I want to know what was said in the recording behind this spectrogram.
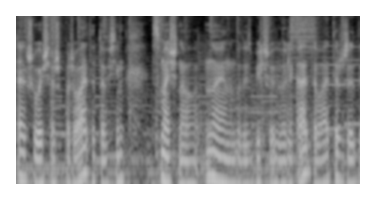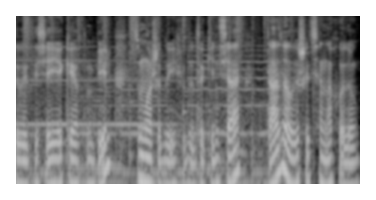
та якщо ви щось споживаєте, то всім смачного. Ну я не буду більше відволікати, давайте вже дивитися, який автомобіль зможе доїхати до кінця та залишиться на ходу.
